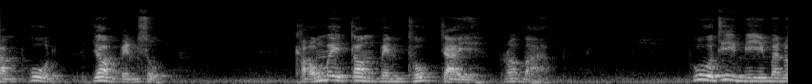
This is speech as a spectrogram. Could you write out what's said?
คำพูดย่อมเป็นสุข เขาไม่ต้องเป็นทุกข์ใจเพราะบาป ผู้ที่มีมโน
